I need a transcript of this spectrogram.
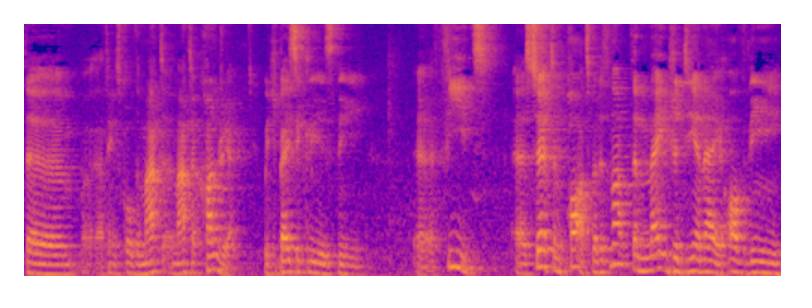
the I think it's called the mit- mitochondria, which basically is the uh, feeds uh, certain parts, but it's not the major DNA of the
